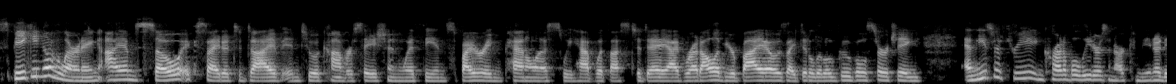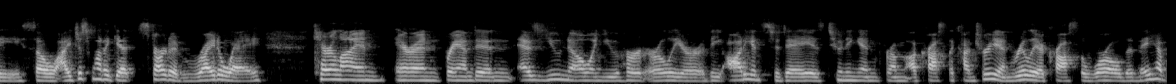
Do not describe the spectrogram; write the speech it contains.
speaking of learning, I am so excited to dive into a conversation with the inspiring panelists we have with us today. I've read all of your bios, I did a little Google searching, and these are three incredible leaders in our community. So, I just want to get started right away. Caroline, Aaron, Brandon, as you know and you heard earlier, the audience today is tuning in from across the country and really across the world, and they have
